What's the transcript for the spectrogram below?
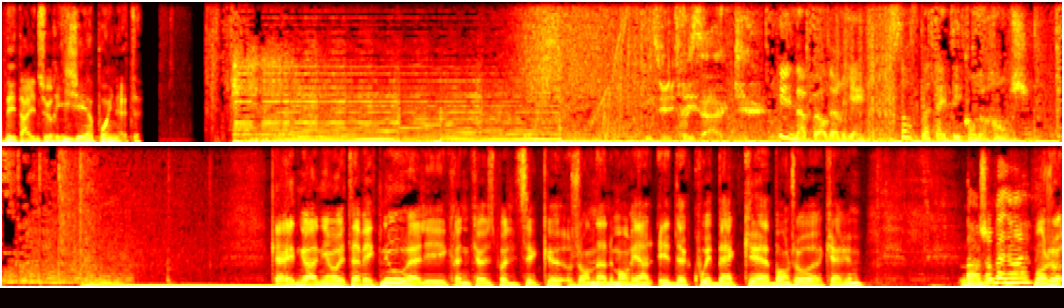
Détails sur IGA.net. Du Trisac. Il n'a peur de rien, sauf peut-être des qu'on orange. Karine Gagnon est avec nous, elle est chroniqueuse politique euh, au Journal de Montréal et de Québec. Euh, bonjour, euh, Karine. Bonjour, Benoît. Bonjour.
